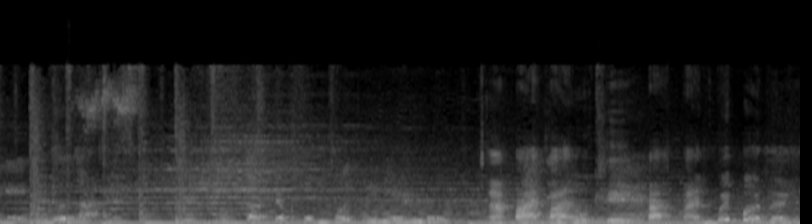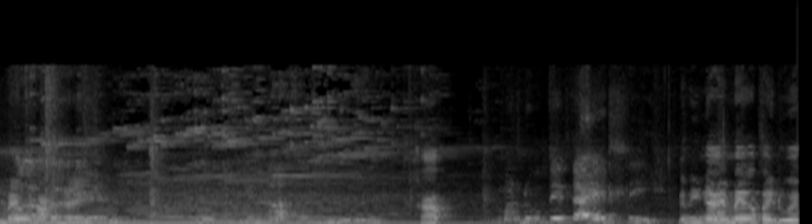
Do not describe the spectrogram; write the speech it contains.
ที่เลือกกันดูต่อจะผมเปิดตู้เย็นให้ดูำอะไปไปโอเคไปไปหนูไม่เปิดเลยแม่ถ่ายให้เปิดตู้เย็นนะไปถือครับมันดูใกล้ๆสิก็นี่ไงแม่ก็ไปดูใก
